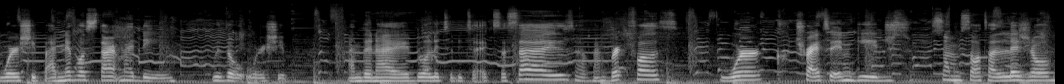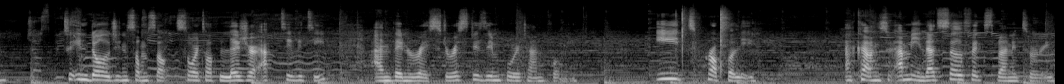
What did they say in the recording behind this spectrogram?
worship. I never start my day without worship. And then I do a little bit of exercise, have my breakfast, work, try to engage some sort of leisure, to indulge in some so- sort of leisure activity, and then rest. Rest is important for me. Eat properly. I can't. I mean, that's self-explanatory.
